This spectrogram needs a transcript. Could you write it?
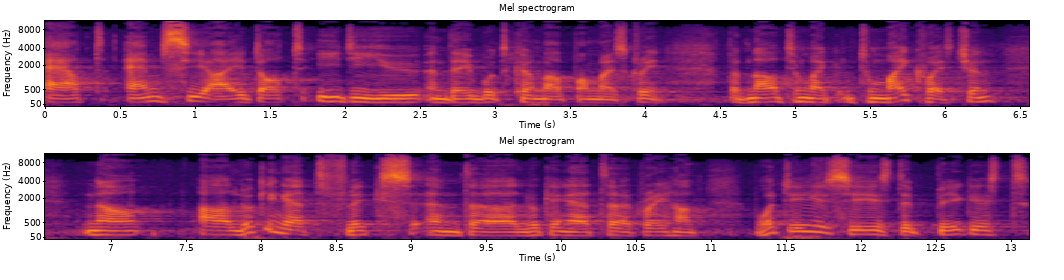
at mci.edu, and they would come up on my screen. But now to my to my question. Now, uh, looking at Flix and looking at Greyhound. What do you see as the biggest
